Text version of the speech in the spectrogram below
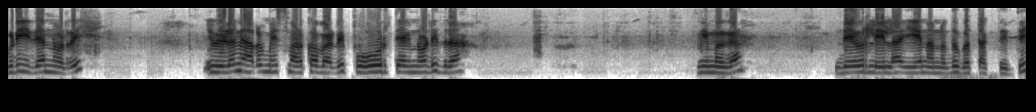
ಗುಡಿ ಇದೆ ನೋಡ್ರಿ? ಈ ವಿಡಿಯೋನ ಯಾರು ಮಿಸ್ ಮಾಡ್ಕೋಬೇಡ್ರಿ, ಪೂರ್ತಿಯಾಗಿ ನೋಡಿದ್ರ? ನಿಮಗ ದೇವ್ರ ಲೀಲಾ ಏನ್ ಅನ್ನೋದು ಗೊತ್ತಾಗ್ತೈತಿ.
